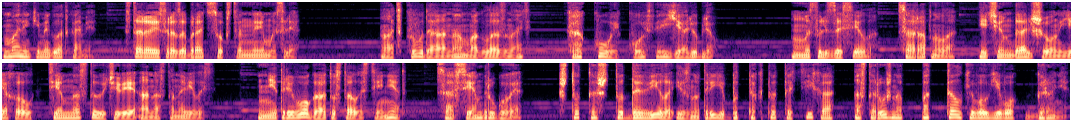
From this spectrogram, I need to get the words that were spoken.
маленькими глотками, стараясь разобрать собственные мысли. Откуда она могла знать, какой кофе я люблю? Мысль засела, царапнула, и чем дальше он ехал, тем настойчивее она становилась. Не тревога от усталости, нет, совсем другое. Что-то, что давило изнутри, будто кто-то тихо, осторожно подталкивал его к грани.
